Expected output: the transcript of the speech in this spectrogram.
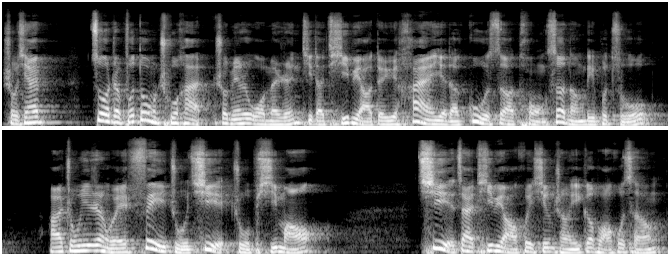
首先。坐着不动出汗，说明我们人体的体表对于汗液的固色统色能力不足。而中医认为，肺主气，主皮毛，气在体表会形成一个保护层，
